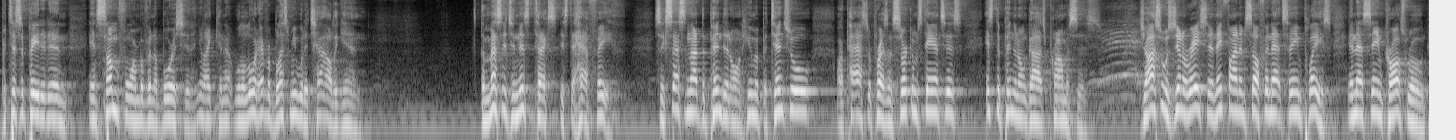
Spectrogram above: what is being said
participated in, in some form of an abortion, and you're like, Can I, will the Lord ever bless me with a child again? The message in this text is to have faith. Success is not dependent on human potential or past or present circumstances, it's dependent on God's promises. Joshua's generation, they find themselves in that same place, in that same crossroad.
